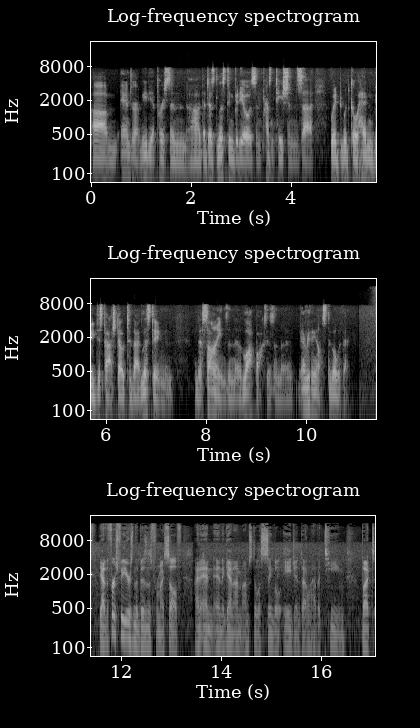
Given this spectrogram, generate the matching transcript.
um, Andrew, our media person uh, that does listing videos and presentations, uh, would would go ahead and be dispatched out to that listing and the signs and the lock boxes and the, everything else to go with it. Yeah, the first few years in the business for myself, and and, and again, I'm I'm still a single agent. I don't have a team, but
